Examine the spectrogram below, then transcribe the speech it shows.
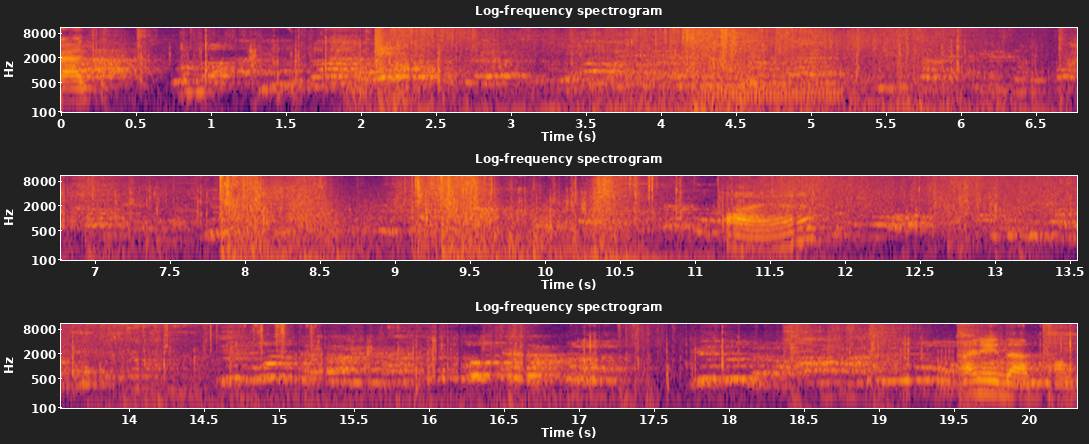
Frag. Fire. I need that pump.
